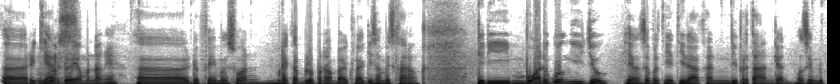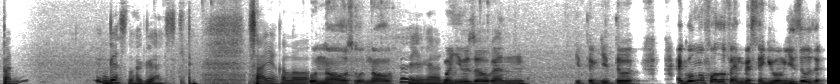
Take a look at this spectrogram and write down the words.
eh, Ricciardo 18. yang menang ya. eh, the famous one. Mereka belum pernah balik lagi sampai sekarang. Jadi mumpung ada Guang Yujo yang sepertinya tidak akan dipertahankan musim depan gas lah gas gitu. Sayang kalau Who knows, who knows. ya kan. Guan Yuzo kan gitu-gitu. Eh gue nge-follow fanbase-nya Guan Yuzo tuh.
